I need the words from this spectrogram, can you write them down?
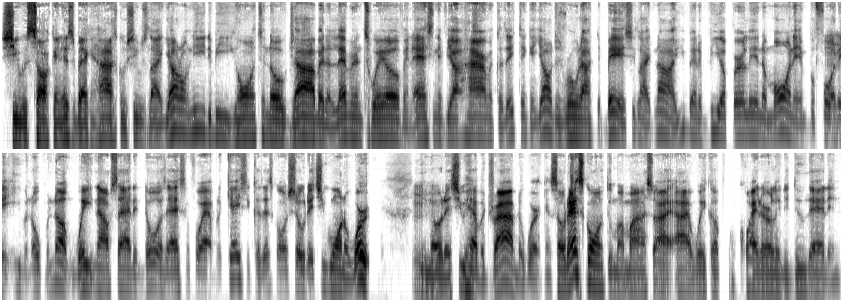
she was talking this back in high school she was like y'all don't need to be going to no job at 11 and 12 and asking if y'all hiring because they thinking y'all just rolled out the bed she's like nah you better be up early in the morning before they mm. even open up waiting outside the doors asking for application because that's going to show that you want to work mm-hmm. you know mm-hmm. that you have a drive to work and so that's going through my mind so I, I wake up quite early to do that and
